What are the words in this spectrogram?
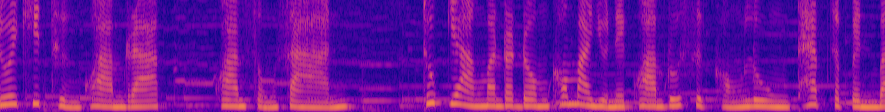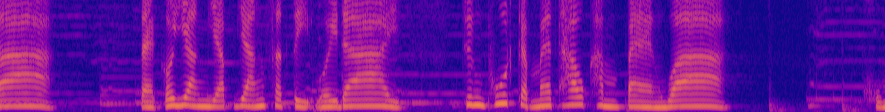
ด้วยคิดถึงความรัก ความสงสาร ทุกอย่างมันระดมเข้ามาอยู่ในความรู้สึกของลุงแทบจะเป็นบ้า แต่ก็ยังยับยั้งสติไว้ได้ จึงพูดกับแม่เท่าคำแปงว่า ผม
